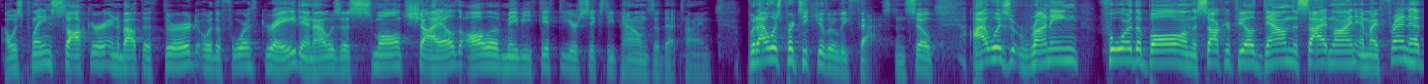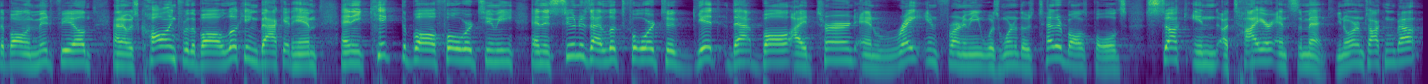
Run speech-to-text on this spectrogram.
I was playing soccer in about the third or the fourth grade, and I was a small child, all of maybe 50 or 60 pounds at that time. But I was particularly fast. And so I was running for the ball on the soccer field down the sideline, and my friend had the ball in midfield, and I was calling for the ball, looking back at him, and he kicked the ball forward to me. And as soon as I looked forward to get that ball, I turned, and right in front of me was one of those tetherball poles stuck in a tire and cement. You know what I'm talking about?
